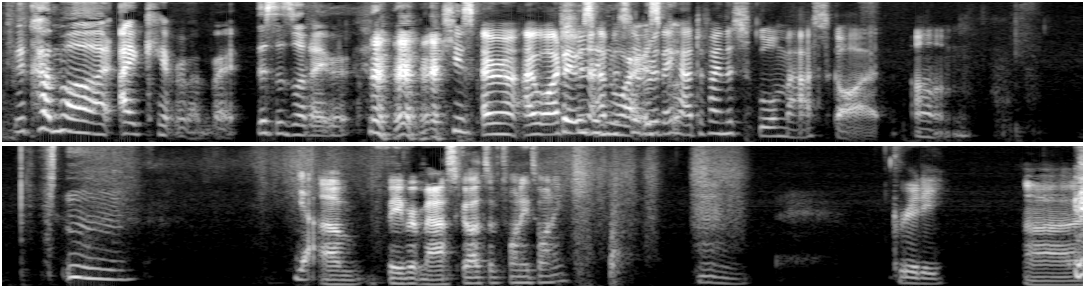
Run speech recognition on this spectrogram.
come on, I can't remember. This is what I. Re- he's I remember, I watched it an was episode where was they had to find the school mascot. Um, mm, um, favorite mascots of 2020? Hmm. Gritty. Uh,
